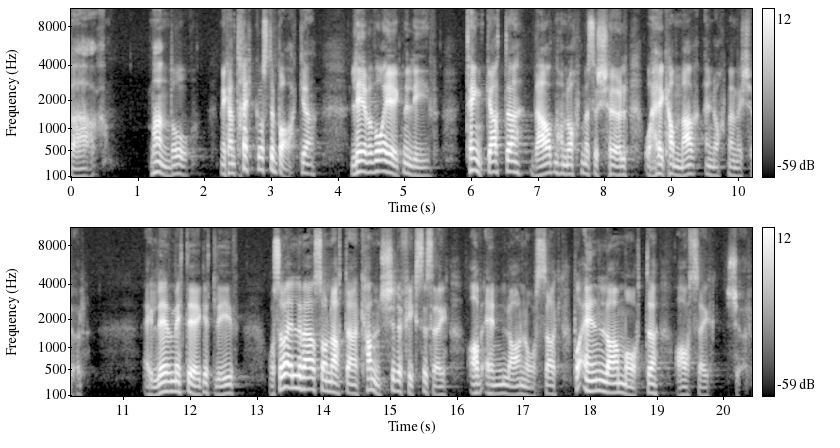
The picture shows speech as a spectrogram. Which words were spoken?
være. Med andre ord vi kan trekke oss tilbake, leve våre egne liv. Tenke at eh, verden har nok med seg sjøl, og jeg har mer enn nok med meg sjøl. Jeg lever mitt eget liv. Og så vil det være sånn at uh, kanskje det fikser seg av en eller annen årsak, på en eller annen måte av seg sjøl.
